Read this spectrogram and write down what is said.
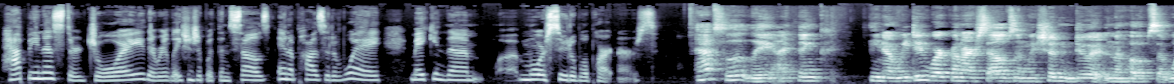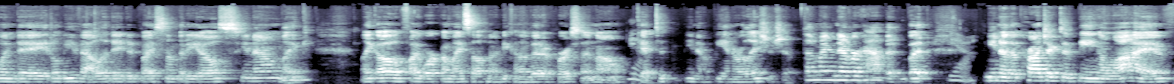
happiness, their joy, their relationship with themselves in a positive way, making them uh, more suitable partners. Absolutely. I think, you know, we do work on ourselves and we shouldn't do it in the hopes that one day it'll be validated by somebody else, you know, mm-hmm. like like oh if I work on myself and I become a better person, I'll Yeah. get to, you know, be in a relationship. That might never happen, but Yeah. you know, the project of being alive,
